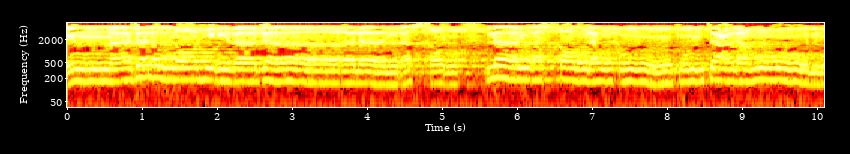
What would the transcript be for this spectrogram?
إن أجل الله إذا جاء لا يؤخر لا يؤخر لو كنتم تعلمون.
